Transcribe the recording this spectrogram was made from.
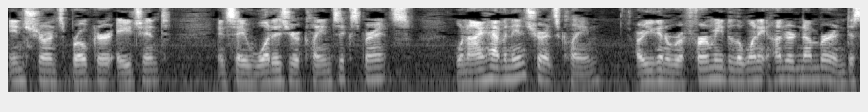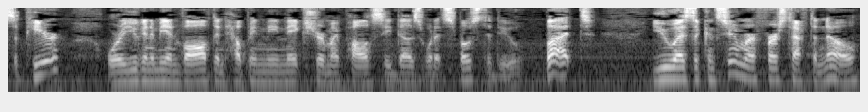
insurance broker agent and say, what is your claims experience? When I have an insurance claim, are you going to refer me to the 1 800 number and disappear? Or are you going to be involved in helping me make sure my policy does what it's supposed to do? But you, as the consumer, first have to know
